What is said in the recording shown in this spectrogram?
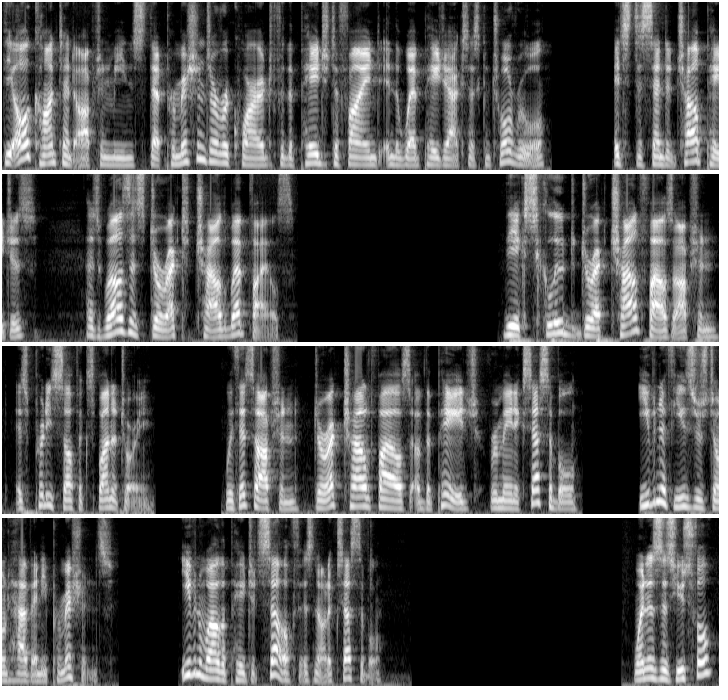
The all content option means that permissions are required for the page defined in the web page access control rule its descendant child pages, as well as its direct child web files. The Exclude Direct Child Files option is pretty self explanatory. With this option, direct child files of the page remain accessible even if users don't have any permissions, even while the page itself is not accessible. When is this useful?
